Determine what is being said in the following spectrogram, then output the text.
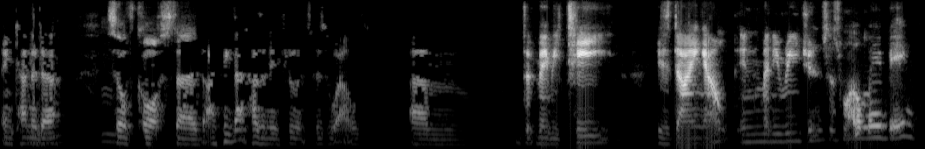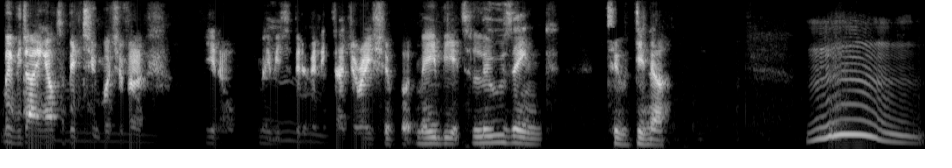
and Canada. So of course, uh, I think that has an influence as well. Um, that maybe tea is dying out in many regions as well. Maybe maybe dying out's a bit too much of a, you know, maybe it's a bit of an exaggeration, but maybe it's losing to dinner. うーん。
